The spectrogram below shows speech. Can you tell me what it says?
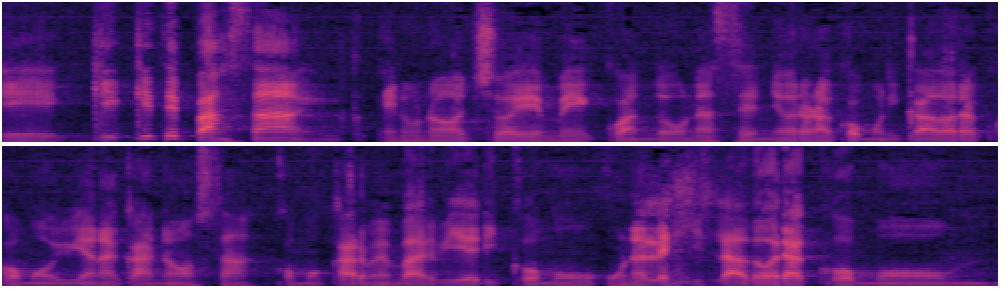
Eh, ¿qué, te pasa en un 8M cuando una señora, una comunicadora como Viviana Canosa, como Carmen Barbieri, como una legisladora como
